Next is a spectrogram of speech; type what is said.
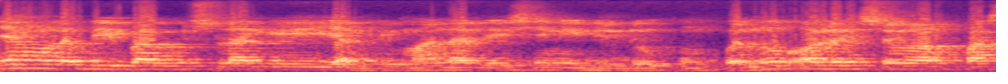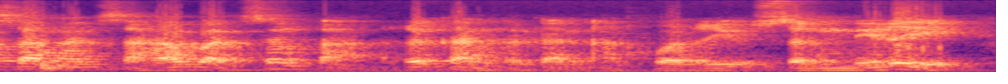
yang lebih bagus lagi yang di mana di sini didukung penuh oleh seorang pasangan sahabat serta rekan-rekan Aquarius sendiri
